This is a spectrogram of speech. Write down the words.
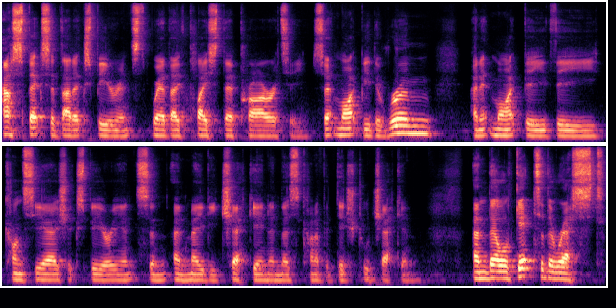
aspects of that experience where they've placed their priority. So it might be the room and it might be the concierge experience and, and maybe check in and there's kind of a digital check in. And they'll get to the rest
